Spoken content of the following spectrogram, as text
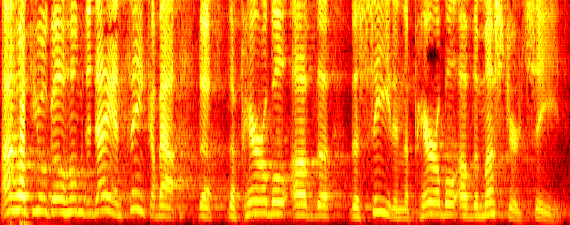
I hope you'll go home today and think about the, the parable of the, the seed and the parable of the mustard seed.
